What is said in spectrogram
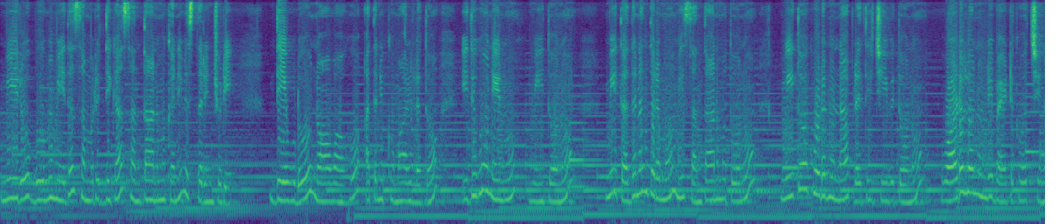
మీరు భూమి మీద సమృద్ధిగా సంతానము కని విస్తరించుడి. దేవుడు నోవాహు అతని కుమారులతో ఇదిగో నేను మీతోనూ మీ తదనంతరము మీ సంతానముతోనూ మీతో కూడనున్న ప్రతి జీవితోనూ ఓడలో నుండి బయటకు వచ్చిన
